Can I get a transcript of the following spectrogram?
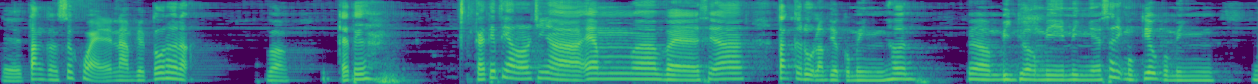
để tăng cường sức khỏe để làm việc tốt hơn ạ. Vâng cái thứ cái tiếp theo đó chính là em ờ, về sẽ tăng cường độ làm việc của mình hơn. Bình thường mình mình xác định mục tiêu của mình ừ,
